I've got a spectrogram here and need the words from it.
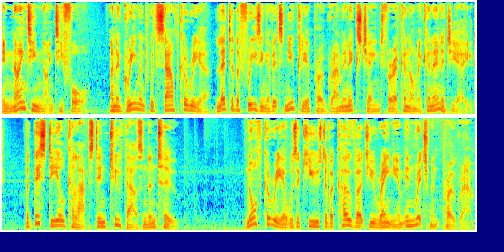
In 1994, an agreement with South Korea led to the freezing of its nuclear program in exchange for economic and energy aid, but this deal collapsed in 2002. North Korea was accused of a covert uranium enrichment program,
